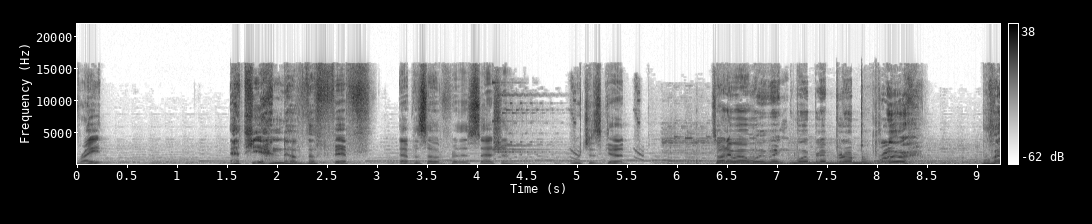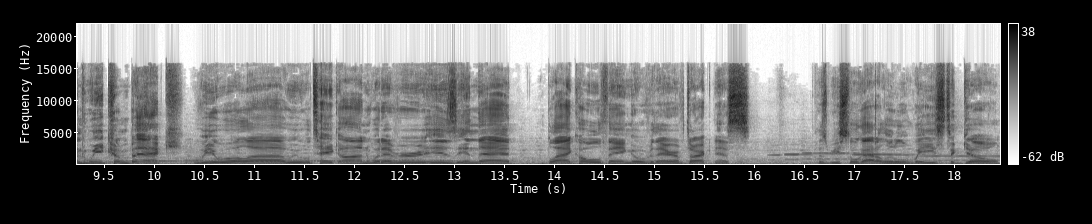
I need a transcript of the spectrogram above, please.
right at the end of the fifth episode for this session, which is good. So anyway, we, when we come back, we will uh, we will take on whatever is in that black hole thing over there of darkness, because we still got a little ways to go.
